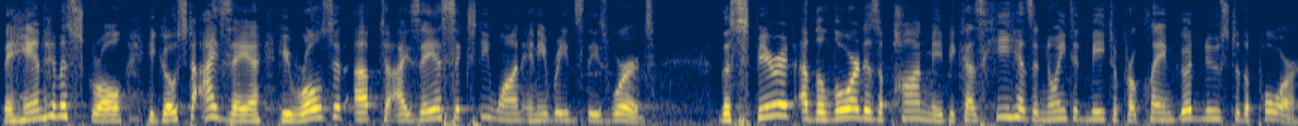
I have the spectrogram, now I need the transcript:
They hand him a scroll. He goes to Isaiah. He rolls it up to Isaiah 61, and he reads these words The Spirit of the Lord is upon me, because he has anointed me to proclaim good news to the poor.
